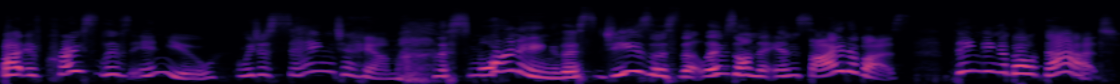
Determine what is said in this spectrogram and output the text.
But if Christ lives in you, and we just sang to him this morning, this Jesus that lives on the inside of us, thinking about that,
